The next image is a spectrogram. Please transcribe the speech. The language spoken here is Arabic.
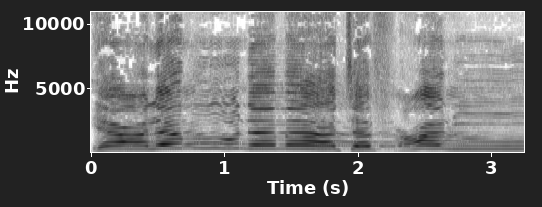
يعلمون ما تفعلون.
